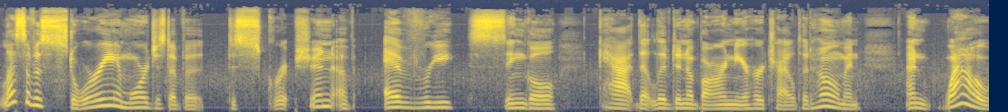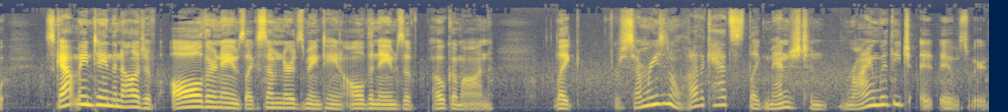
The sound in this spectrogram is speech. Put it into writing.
less of a story and more just of a description of every single cat that lived in a barn near her childhood home. And and wow scout maintained the knowledge of all their names like some nerds maintain all the names of pokemon. Like for some reason a lot of the cats like managed to rhyme with each it, it was weird.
